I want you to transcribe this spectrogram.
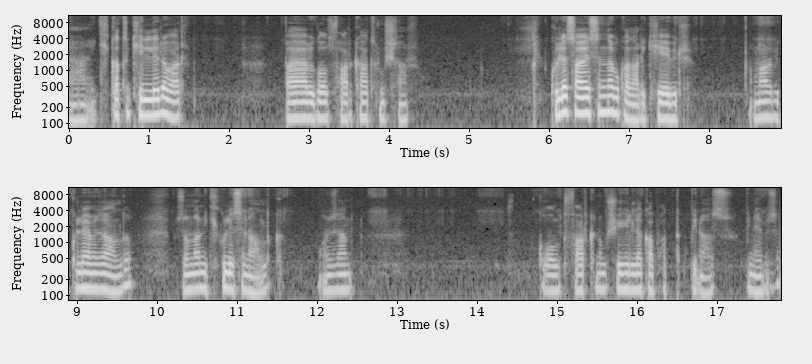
Yani iki katı killleri var. Bayağı bir gol farkı atmışlar. Kule sayesinde bu kadar 2'ye 1. Onlar bir kulemizi aldı. Biz onların iki kulesini aldık. O yüzden gold farkını bu şekilde kapattık biraz. Bir nebze.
